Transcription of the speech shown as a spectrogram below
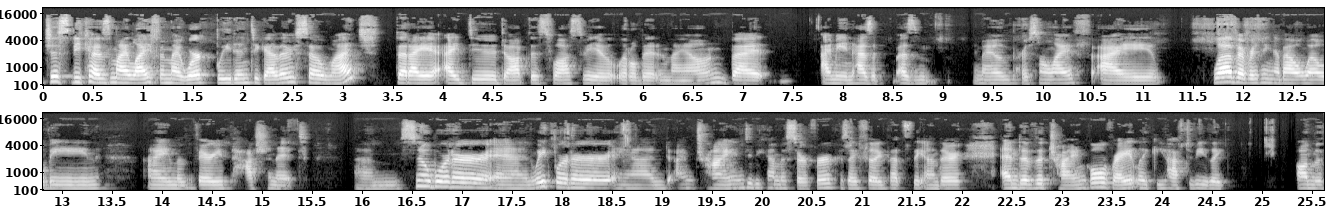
just because my life and my work bleed in together so much that I, I do adopt this philosophy a little bit in my own. But I mean, as a as in my own personal life, I love everything about well being. I'm a very passionate um, snowboarder and wakeboarder, and I'm trying to become a surfer because I feel like that's the other end of the triangle, right? Like you have to be like on the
